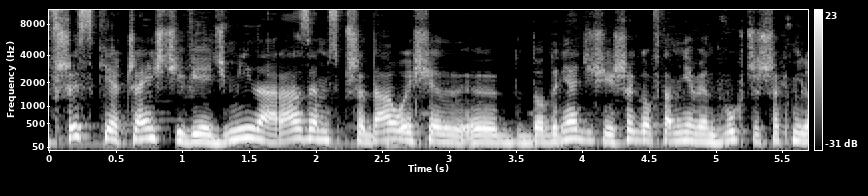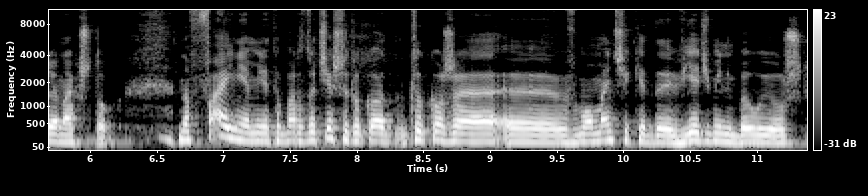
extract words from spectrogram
wszystkie części Wiedźmina razem sprzedały się do dnia dzisiejszego w tam, nie wiem, dwóch czy trzech milionach sztuk. No fajnie, mnie to bardzo cieszy, tylko, tylko że w momencie, kiedy Wiedźmin był już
